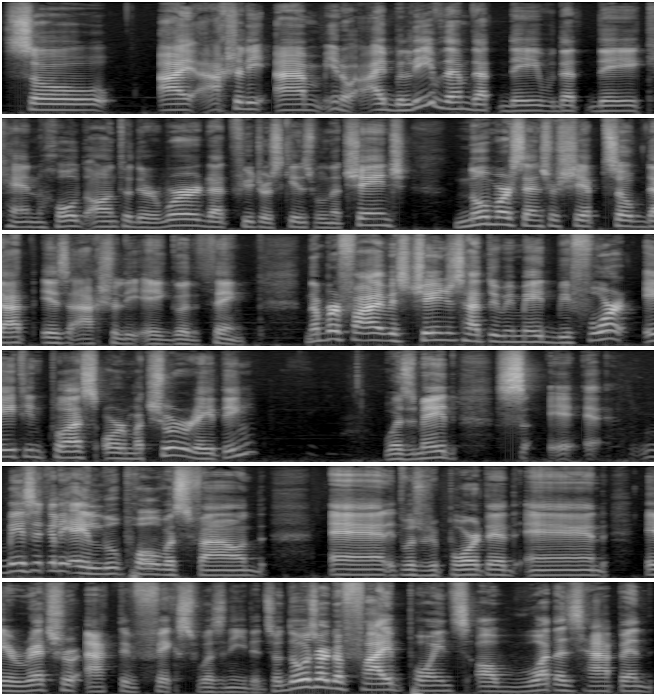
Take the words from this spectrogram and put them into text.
So I actually am, you know, I believe them that they that they can hold on to their word that future skins will not change no more censorship, so that is actually a good thing. Number five is changes had to be made before 18 plus or mature rating was made. Eh, eh, basically, a loophole was found and it was reported, and a retroactive fix was needed. So, those are the five points of what has happened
